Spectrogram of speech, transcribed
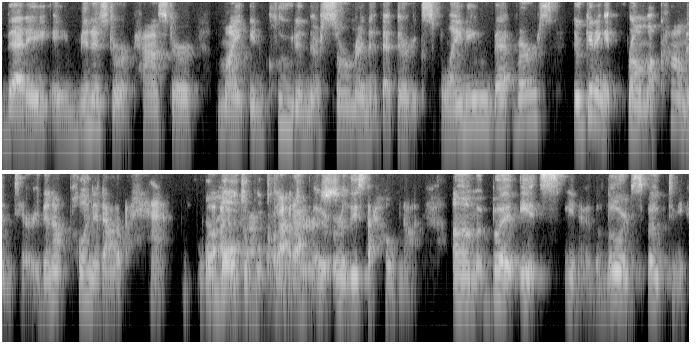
that a, a minister or pastor might include in their sermon that they're explaining that verse, they're getting it from a commentary. They're not pulling it out of a hat. Or well, multiple commentaries. or at least I hope not. Um, but it's, you know, the Lord spoke to me.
